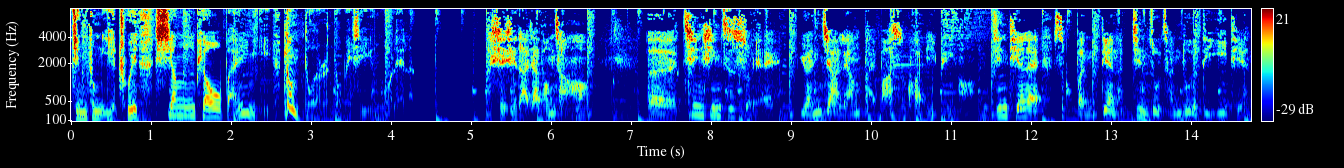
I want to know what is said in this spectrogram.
经风一吹，香飘百米，更多的人都被吸引过来了。谢谢大家捧场哈。呃，清新之水哎，原价两百八十块一瓶哈。今天呢是本店呢进驻成都的第一天，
